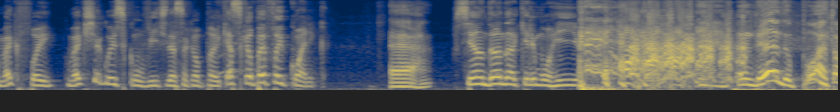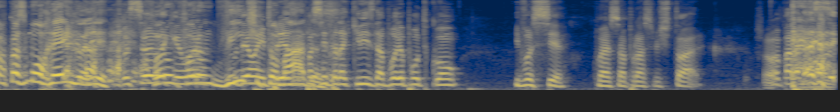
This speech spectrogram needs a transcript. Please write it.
como é que foi? Como é que chegou esse convite dessa campanha? Que essa campanha foi icônica. É. Você andando naquele morrinho. andando? Pô, eu tava quase morrendo ali. Você foram, naquele, foram 20 uma tomadas. Passei pela crise da bolha.com. E você? Qual é a sua próxima história? Foi uma parada assim.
